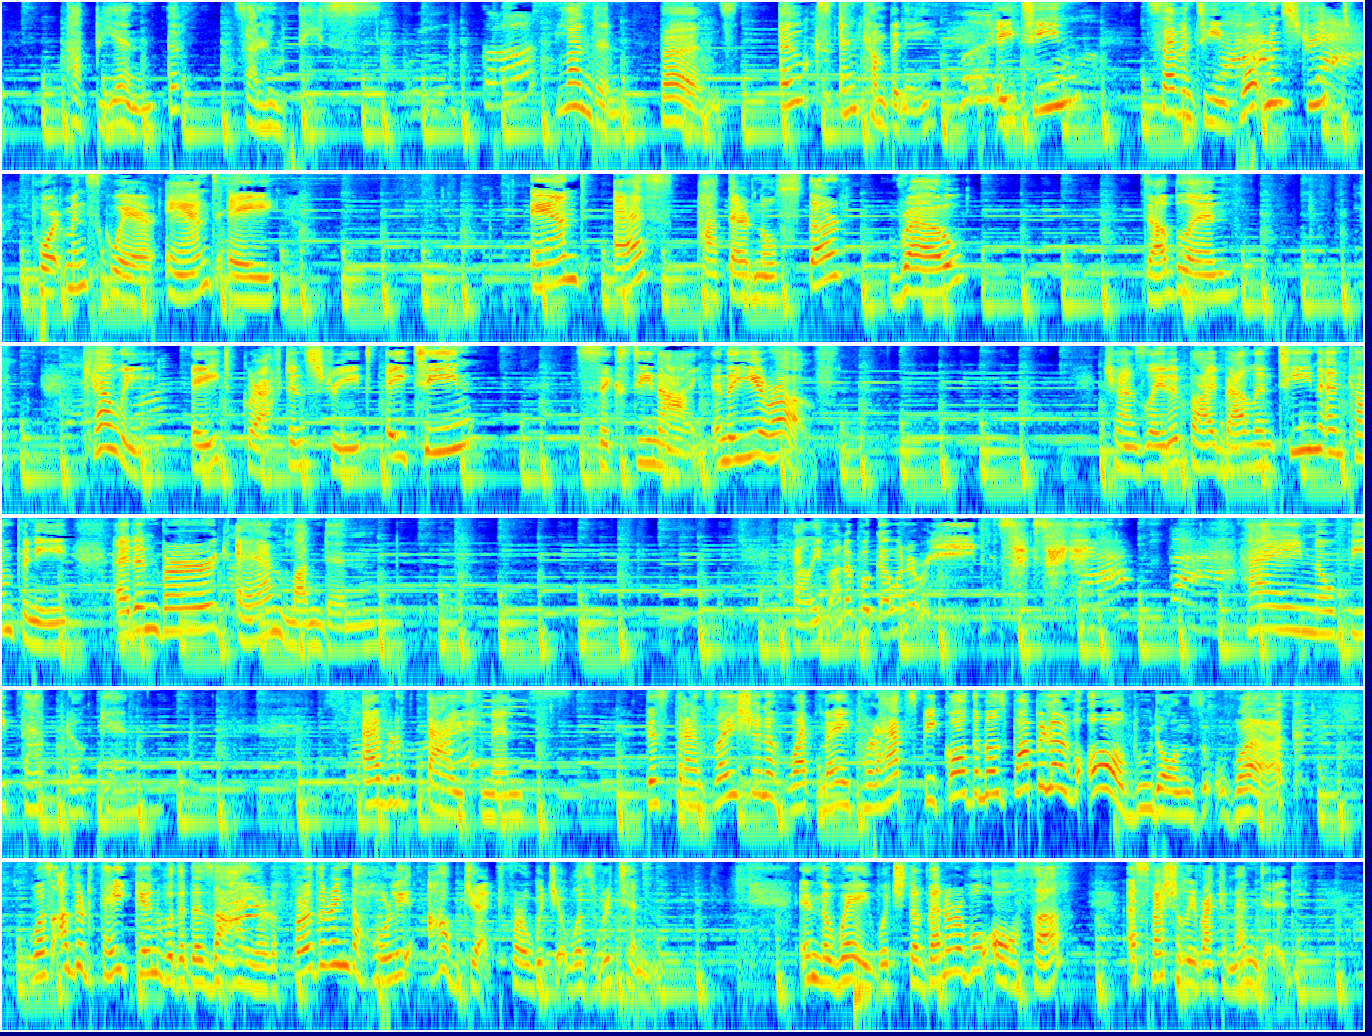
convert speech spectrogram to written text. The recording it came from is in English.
capient salutis. London, Burns, Oates and Company, 1817 Portman Street, Portman Square, and a and S Paternoster Row, Dublin. Kelly, 8 Grafton Street, 1869, in the year of. Translated by Ballantyne and Company, Edinburgh and London. Finally found a book I want to read. So excited. Hi, Nobita Broken. Advertisements. This translation of what may perhaps be called the most popular of all Boudon's work was undertaken with a desire of furthering the holy object for which it was written in the way which the venerable author especially recommended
